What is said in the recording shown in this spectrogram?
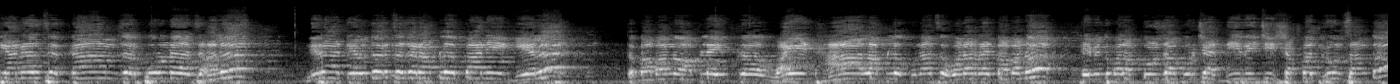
कॅनलचं काम जर पूर्ण झालं निरा देवदरचं जर आपलं पाणी गेलं तर बाबांनो आपल्या इतकं वाईट हाल आपलं कुणाचं होणार नाही बाबांनो? हे मी तुम्हाला तुळजापूरच्या देवीची शपथ घेऊन सांगतो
